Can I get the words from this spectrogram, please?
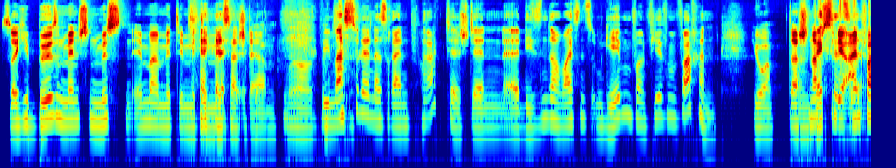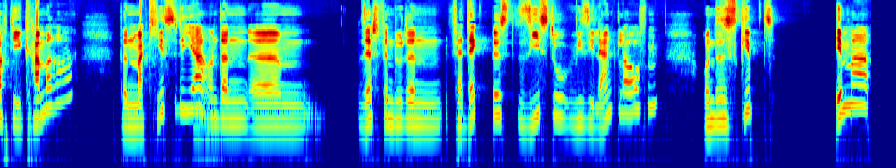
Solche bösen Menschen müssten immer mit dem, mit dem Messer sterben. ja, Wie machst du denn das rein praktisch? Denn äh, die sind doch meistens umgeben von vier, fünf Wachen. Jo, da Und schnappst du dir einfach die Kamera, dann markierst du die ja Mhm. und dann, ähm, selbst wenn du dann verdeckt bist, siehst du, wie sie langlaufen. Und es gibt immer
